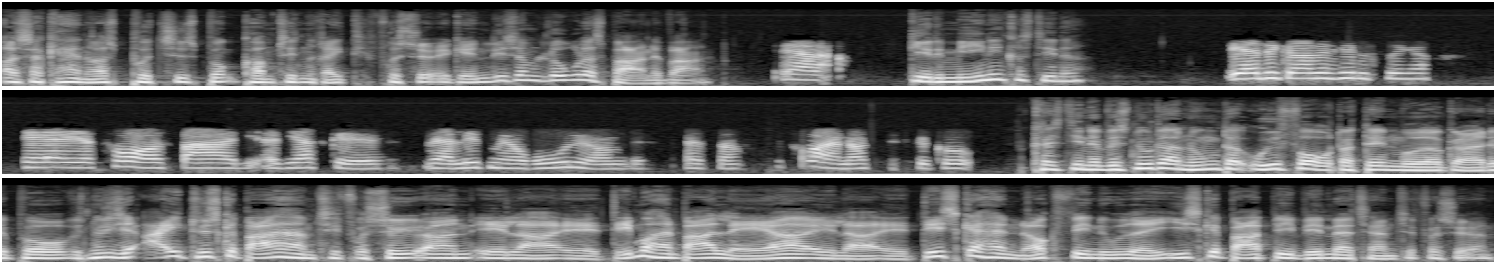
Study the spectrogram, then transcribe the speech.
og så kan han også på et tidspunkt komme til den rigtige frisør igen, ligesom Lolas barnebarn. Ja. Giver det mening, Christina? Ja, det gør det helt sikkert. Ja, jeg tror også bare, at at jeg skal være lidt mere rolig om det. Altså, det tror jeg nok, det skal gå. Christina, hvis nu der er nogen, der udfordrer den måde at gøre det på, hvis nu de siger, ej, du skal bare have ham til frisøren, eller øh, det må han bare lære, eller øh, det skal han nok finde ud af, I skal bare blive ved med at tage ham til frisøren.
